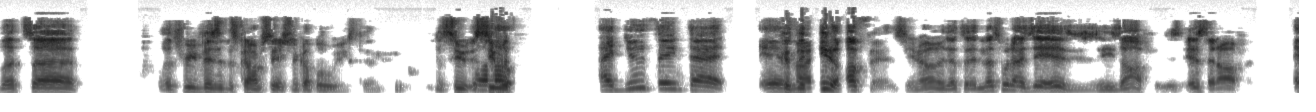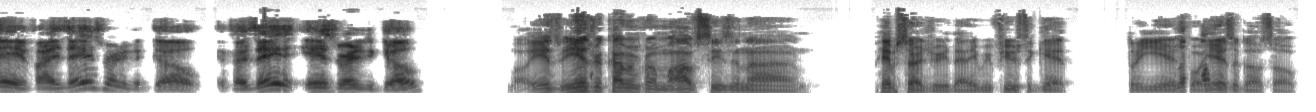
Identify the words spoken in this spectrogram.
let's uh let's revisit this conversation in a couple of weeks. Then let's see, see what I do think that if because I, they need offense. You know, that's and that's what Isaiah is. is He's offense. He's instant offense. hey, if Isaiah's ready to go, if Isaiah is ready to go, Well, he is, he is recovering from off-season uh, hip surgery that he refused to get three years, four years ago. So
